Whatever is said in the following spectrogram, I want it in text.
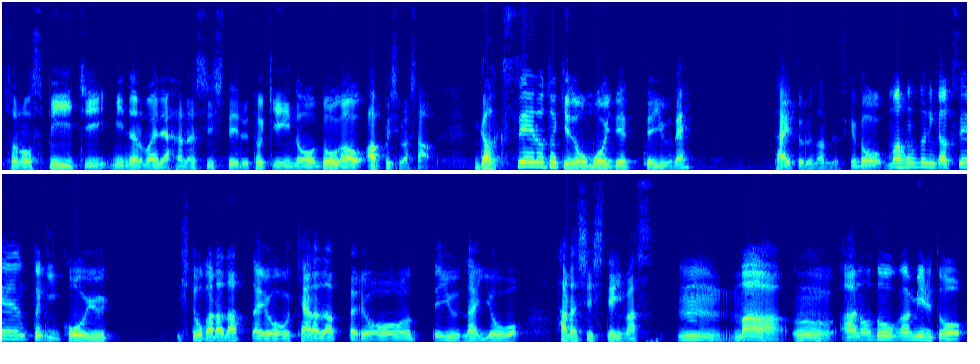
そのスピーチ、みんなの前で話している時の動画をアップしました。学生の時の思い出っていうね、タイトルなんですけど、まあ本当に学生の時こういう人柄だったよ、キャラだったよっていう内容を話しています。うん、まあ、うん、あの動画見ると、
